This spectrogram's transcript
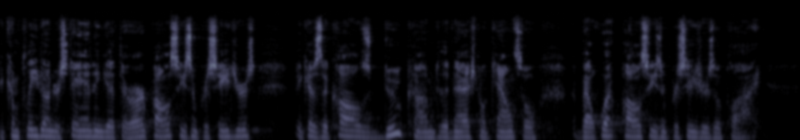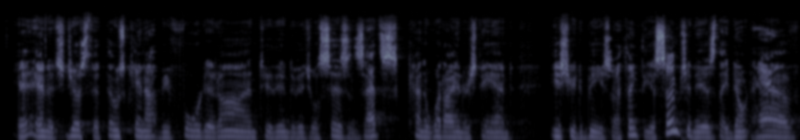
a complete understanding that there are policies and procedures because the calls do come to the national council about what policies and procedures apply. And it's just that those cannot be forwarded on to the individual citizens. That's kind of what I understand the issue to be. So I think the assumption is they don't have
